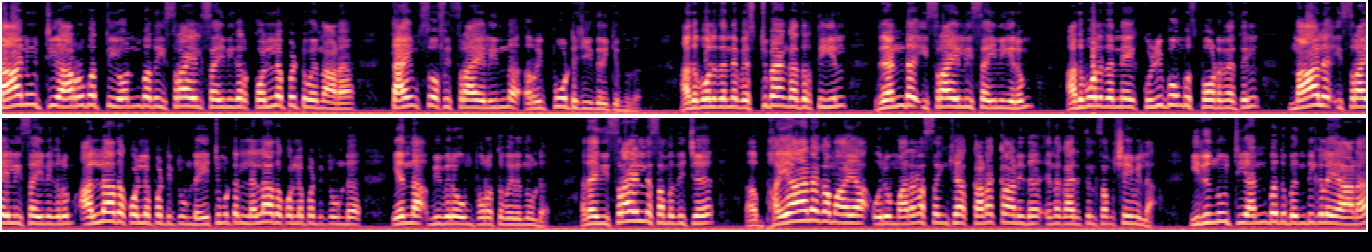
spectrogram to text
നാനൂറ്റി അറുപത്തി ഒൻപത് ഇസ്രായേൽ സൈനികർ കൊല്ലപ്പെട്ടു എന്നാണ് ടൈംസ് ഓഫ് ഇസ്രായേൽ ഇന്ന് റിപ്പോർട്ട് ചെയ്തിരിക്കുന്നത്. അതുപോലെ തന്നെ വെസ്റ്റ് ബാങ്ക് അതിർത്തിയിൽ രണ്ട് ഇസ്രായേലി സൈനികരും അതുപോലെ തന്നെ കുഴിബോംബ് സ്ഫോടനത്തിൽ നാല് ഇസ്രായേലി സൈനികരും അല്ലാതെ കൊല്ലപ്പെട്ടിട്ടുണ്ട് ഏറ്റുമുട്ടലിൽ അല്ലാതെ കൊല്ലപ്പെട്ടിട്ടുണ്ട് എന്ന വിവരവും പുറത്തു വരുന്നുണ്ട്. അതായത് ഇസ്രായേലിനെ സംബന്ധിച്ച് ഭയാനകമായ ഒരു മരണസംഖ്യ കണക്കാണിത് എന്ന കാര്യത്തിൽ സംശയമില്ല. ഇരുന്നൂറ്റി അൻപത് ബന്ദികളെയാണ്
